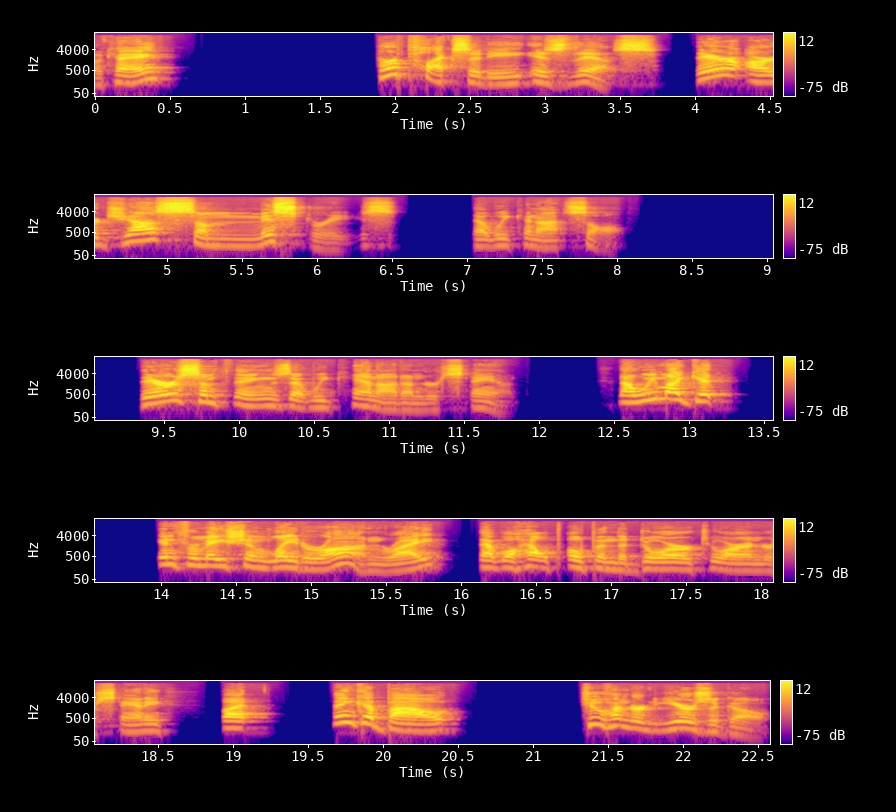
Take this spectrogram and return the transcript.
Okay? Perplexity is this there are just some mysteries that we cannot solve. There are some things that we cannot understand. Now, we might get information later on, right, that will help open the door to our understanding. But think about 200 years ago.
